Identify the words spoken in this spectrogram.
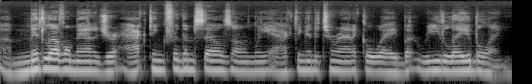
a mid-level manager acting for themselves only, acting in a tyrannical way, but relabeling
